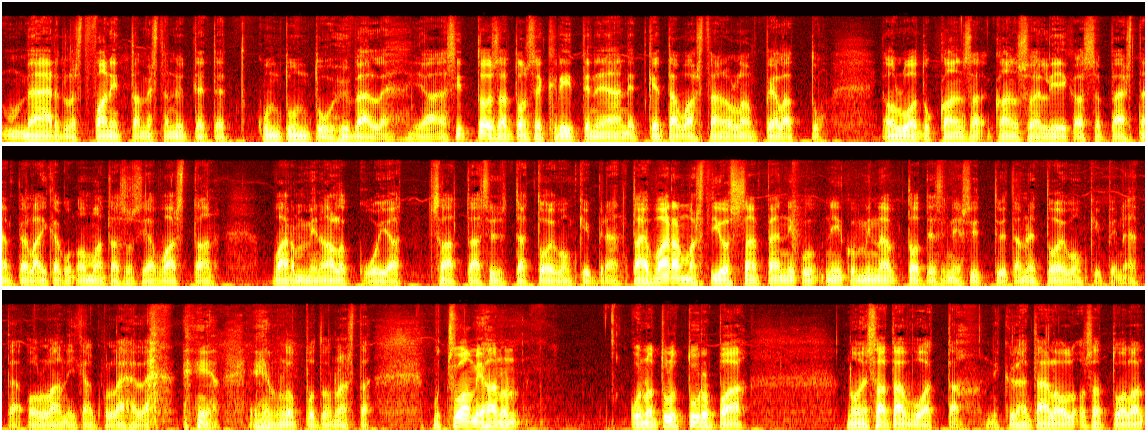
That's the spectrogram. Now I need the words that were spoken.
määritellä fanittamista nyt, että, että kun tuntuu hyvälle. Ja sitten toisaalta on se kriittinen ääni, että ketä vastaan ollaan pelattu. Ja on luotu kansa, kansojen liikassa, päästään pelaamaan ikään kuin oman tasoisia vastaan varmin alkuun ja saattaa sytyttää toivonkipinä. Tai varmasti jossain päin, niin kuin, niin kuin minä totesin, niin syttyy tämmöinen toivonkipinä, että ollaan ikään kuin lähellä ei lopputurnasta. Mutta Suomihan on, kun on tullut turpaa noin sata vuotta, niin kyllähän täällä on osattu olla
